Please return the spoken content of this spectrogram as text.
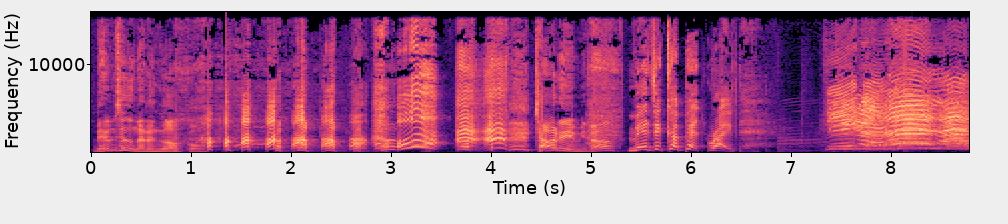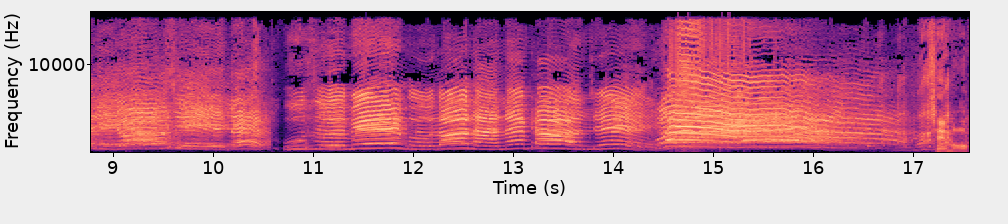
냄새도 나는 것 같고. 자우림입니다. 매직 카펫 라이드. 지금은 라디오 시대 웃음이 묻어나는 편지 제목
